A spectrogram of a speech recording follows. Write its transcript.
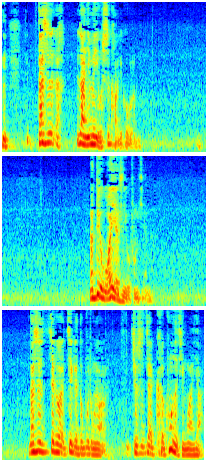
但是让你们有思考就够了嘛。那对我也是有风险的，但是这个这个都不重要了，就是在可控的情况下，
